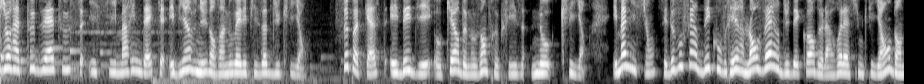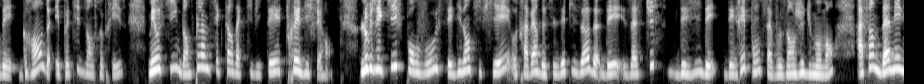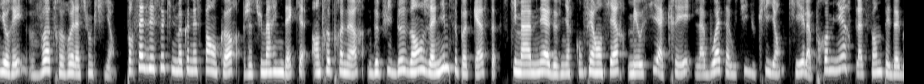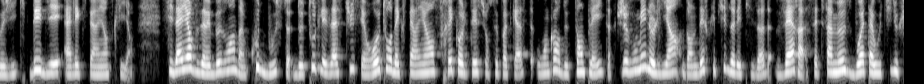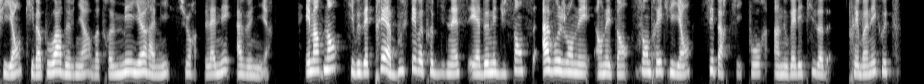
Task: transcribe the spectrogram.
Bonjour à toutes et à tous, ici Marine Deck et bienvenue dans un nouvel épisode du client. Ce podcast est dédié au cœur de nos entreprises, nos clients. Et ma mission, c'est de vous faire découvrir l'envers du décor de la relation client dans des grandes et petites entreprises, mais aussi dans plein de secteurs d'activité très différents. L'objectif pour vous, c'est d'identifier au travers de ces épisodes des astuces, des idées, des réponses à vos enjeux du moment afin d'améliorer votre relation client. Pour celles et ceux qui ne me connaissent pas encore, je suis Marine Deck, entrepreneur. Depuis deux ans, j'anime ce podcast, ce qui m'a amené à devenir conférencière, mais aussi à créer la boîte à outils du client qui la première plateforme pédagogique dédiée à l'expérience client. Si d'ailleurs vous avez besoin d'un coup de boost de toutes les astuces et retours d'expérience récoltés sur ce podcast ou encore de templates, je vous mets le lien dans le descriptif de l'épisode vers cette fameuse boîte à outils du client qui va pouvoir devenir votre meilleur ami sur l'année à venir. Et maintenant, si vous êtes prêt à booster votre business et à donner du sens à vos journées en étant centré client, c'est parti pour un nouvel épisode. Très bonne écoute.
